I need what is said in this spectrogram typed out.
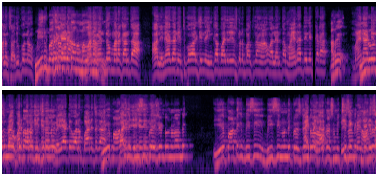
మనం చదువుకున్నాం. మీరు భజన. ఎంతో మనకంత ఆ నినాదాన్ని ఎత్తుకోవాల్సిందే. ఇంకా భజన చేసుకుంటూ బతుకుతామా? వాళ్ళు ఎంత మైనార్టీలు ఇక్కడ? మైనార్టీలు. మెజార్టీ వాళ్ళం బానిసగా ఏ పార్టీకి బీసీ బీసీ నుండి ప్రెసిడెంట్? అవకాశం ఇచ్చిందండి కాంగ్రెస్?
